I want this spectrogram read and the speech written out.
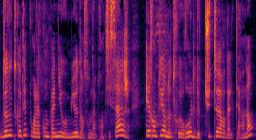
De notre côté, pour l'accompagner au mieux dans son apprentissage et remplir notre rôle de tuteur d'alternant,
